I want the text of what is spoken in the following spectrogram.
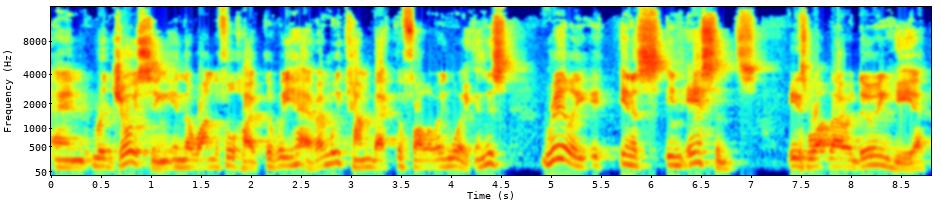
and rejoicing in the wonderful hope that we have. And we come back the following week. And this really, in, a, in essence, is what they were doing here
